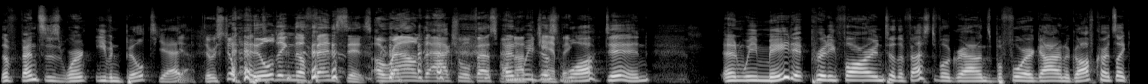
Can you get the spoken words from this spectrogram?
the fences weren't even built yet. yeah, they were still building the fences around the actual festival, and we just camping. walked in and we made it pretty far into the festival grounds before a guy on a golf cart's like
